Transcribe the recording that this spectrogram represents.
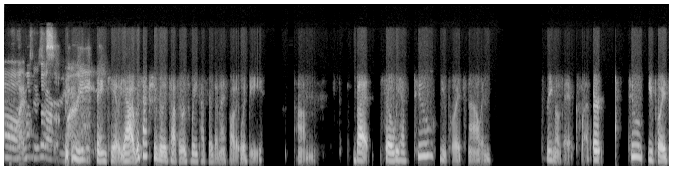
Oh, I'm I'm so so sorry. sorry. Thank you. Yeah, it was actually really tough. It was way tougher than I thought it would be. Um, but so we have two euploids now and three mosaics left, or two euploids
